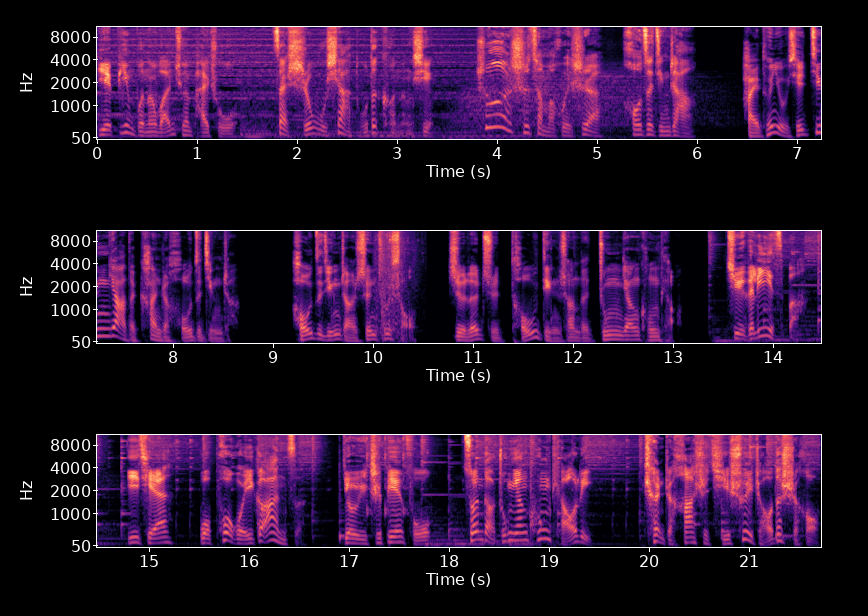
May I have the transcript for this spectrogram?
也并不能完全排除在食物下毒的可能性。这是怎么回事？猴子警长，海豚有些惊讶地看着猴子警长。猴子警长伸出手指了指头顶上的中央空调。举个例子吧，以前我破过一个案子，有一只蝙蝠钻到中央空调里，趁着哈士奇睡着的时候。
